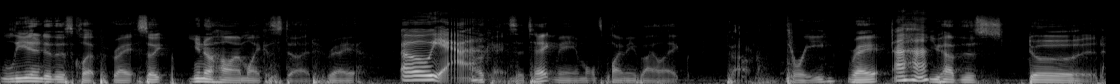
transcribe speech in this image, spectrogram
Lead into this clip, right? So you know how I'm like a stud, right? Oh, yeah. Okay, so take me and multiply me by like know, three, right? Uh-huh. You have this stud,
